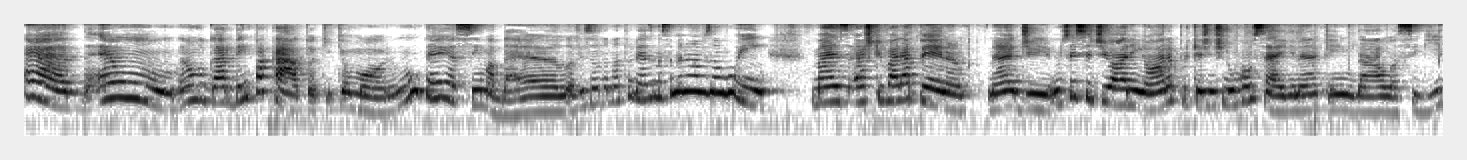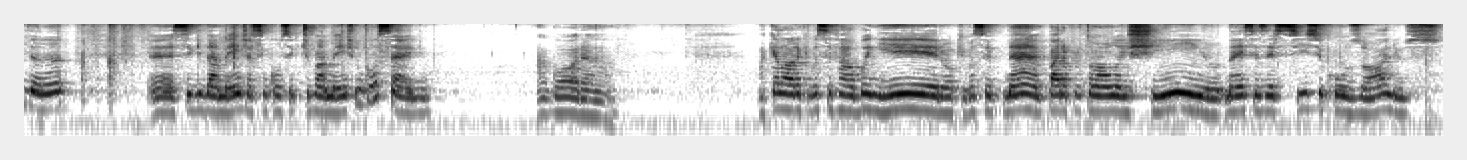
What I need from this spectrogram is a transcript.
É, é um, é um lugar bem pacato aqui que eu moro. Não tem assim uma bela visão da natureza, mas também não é uma visão ruim. Mas acho que vale a pena, né? De, não sei se de hora em hora, porque a gente não consegue, né? Quem dá aula seguida, né? É, seguidamente, assim consecutivamente, não consegue. Agora, aquela hora que você vai ao banheiro, que você né, para para tomar um lanchinho, né? Esse exercício com os olhos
